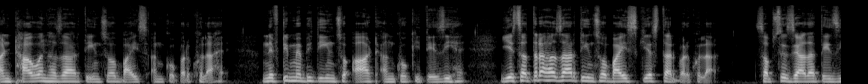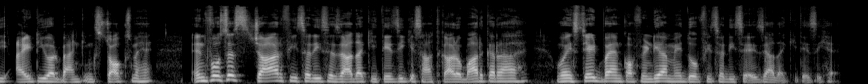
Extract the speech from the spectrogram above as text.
अंठावन हज़ार तीन सौ बाईस अंकों पर खुला है। निफ्टी में भी तीन सौ आठ अंकों की तेज़ी है। ये सत्रह हज़ार तीन सौ बाईस के स्तर पर खुला। सबसे ज़्यादा तेज़ी आईटी और बैंकिंग स्टॉक्स में है। इन्फोसिस चार फ़ीसदी से ज़्यादा की तेज़ी के साथ कारोबार कर रहा है। वहीं स्टेट बैंक ऑफ़ इंडिया में दो फ़ीसदी से ज़्यादा की तेज़ी है।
